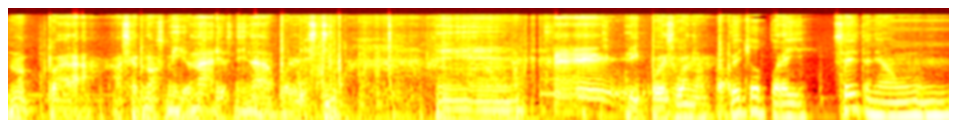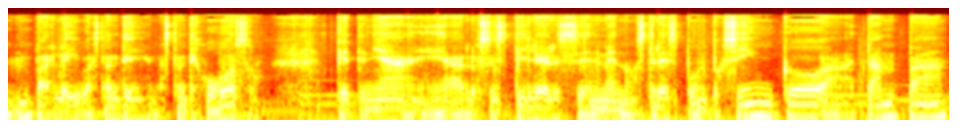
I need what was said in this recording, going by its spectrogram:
no para hacernos millonarios ni nada por el estilo. Eh, y pues bueno, de hecho por ahí sí tenía un, un parlay bastante, bastante jugoso. Que tenía eh, a los Steelers en menos 3.5, a Tampa.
